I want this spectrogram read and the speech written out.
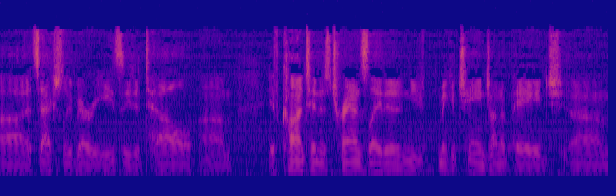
Uh, it's actually very easy to tell um, if content is translated and you make a change on a page um,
